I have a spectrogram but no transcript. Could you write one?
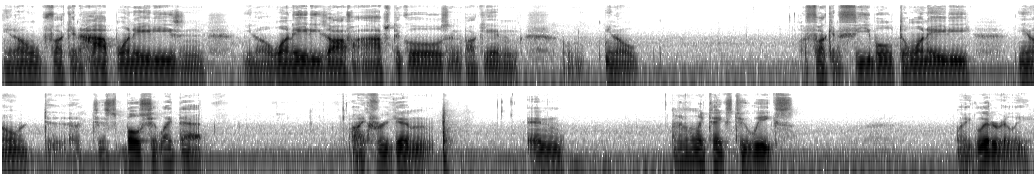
you know, fucking hop 180s and, you know, 180s off of obstacles and fucking, you know, fucking feeble to 180, you know, just bullshit like that. Like freaking, and it only takes two weeks. Like literally.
